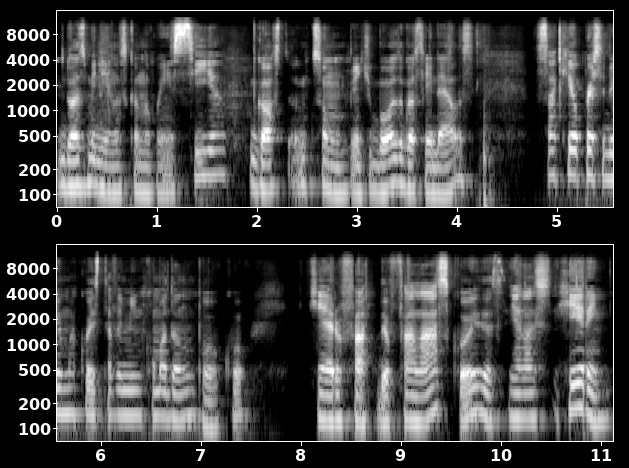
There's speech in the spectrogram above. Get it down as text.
duas meninas que eu não conhecia, gosto, são gente boas, gostei delas. Só que eu percebi uma coisa que estava me incomodando um pouco, que era o fato de eu falar as coisas e elas rirem.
